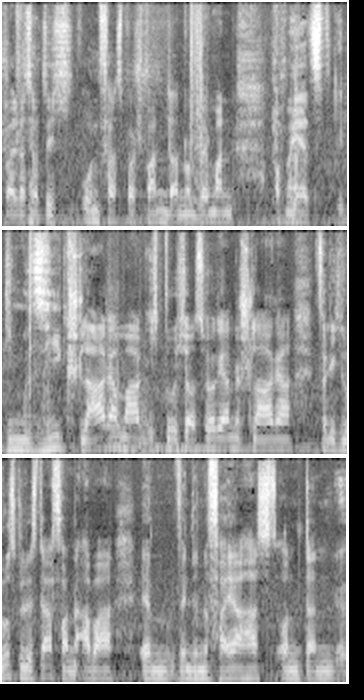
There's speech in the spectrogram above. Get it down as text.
weil das hört sich unfassbar spannend an. Und wenn man, ob man jetzt die Musik Schlager mag, ich durchaus höre gerne Schlager, völlig losgelöst davon. Aber ähm, wenn du eine Feier hast und dann äh,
